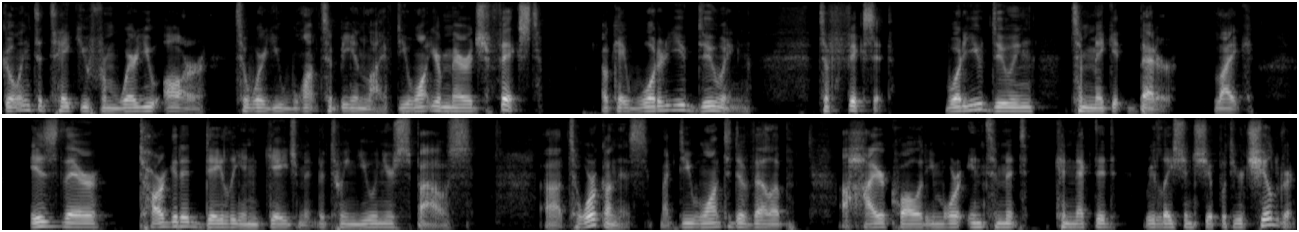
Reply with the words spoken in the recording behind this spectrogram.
going to take you from where you are to where you want to be in life. Do you want your marriage fixed? Okay, what are you doing to fix it? What are you doing to make it better? Like, is there targeted daily engagement between you and your spouse uh, to work on this? Like, do you want to develop a higher quality, more intimate, connected relationship with your children?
